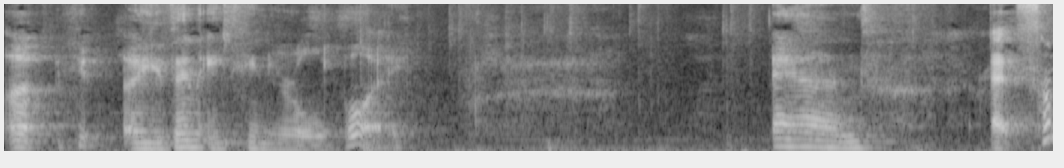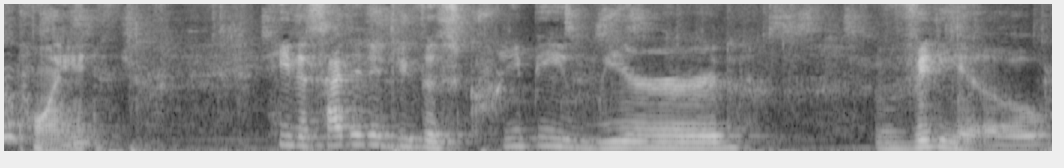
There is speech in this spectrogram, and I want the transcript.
uh, a then 18 year old boy. And at some point, he decided to do this creepy, weird video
